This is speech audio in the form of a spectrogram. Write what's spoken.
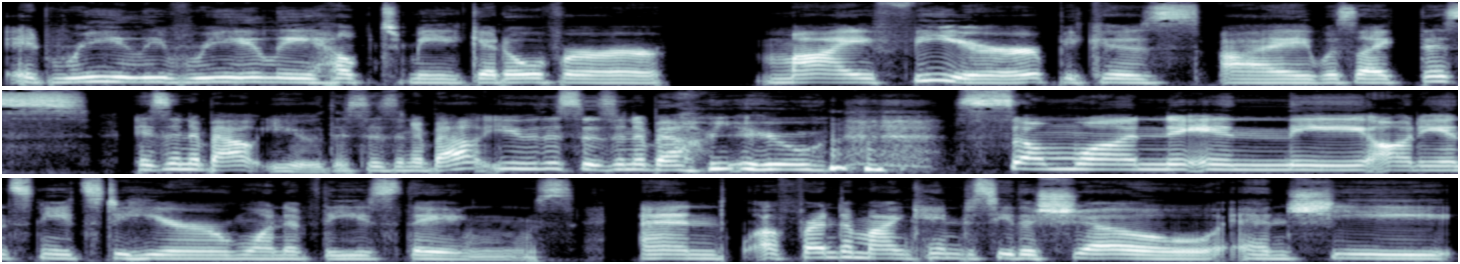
it really, really helped me get over my fear because I was like, this isn't about you. This isn't about you. This isn't about you. Someone in the audience needs to hear one of these things. And a friend of mine came to see the show and she,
